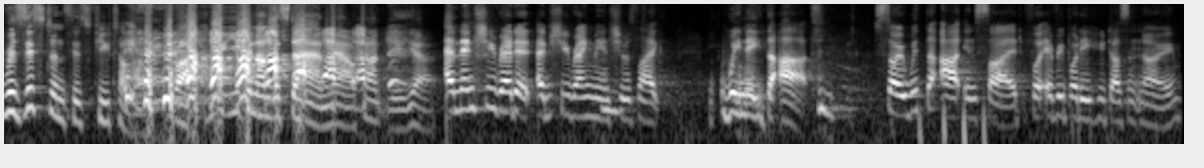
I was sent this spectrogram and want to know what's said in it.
Resistance is futile. right. You, you can understand now, can't you? Yeah. And then she read it and she rang me and she was like, we need the art. So, with the art inside, for everybody who doesn't know,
